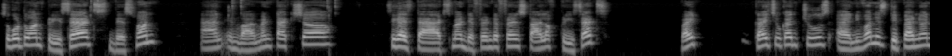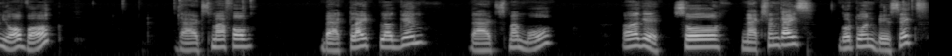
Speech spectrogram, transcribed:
So go to on presets this one and environment texture. See guys that's my different different style of presets right? Guys you can choose anyone. Is depending on your work. That's my for backlight plugin. That's my more. Okay so next one guys. Go to on basics.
